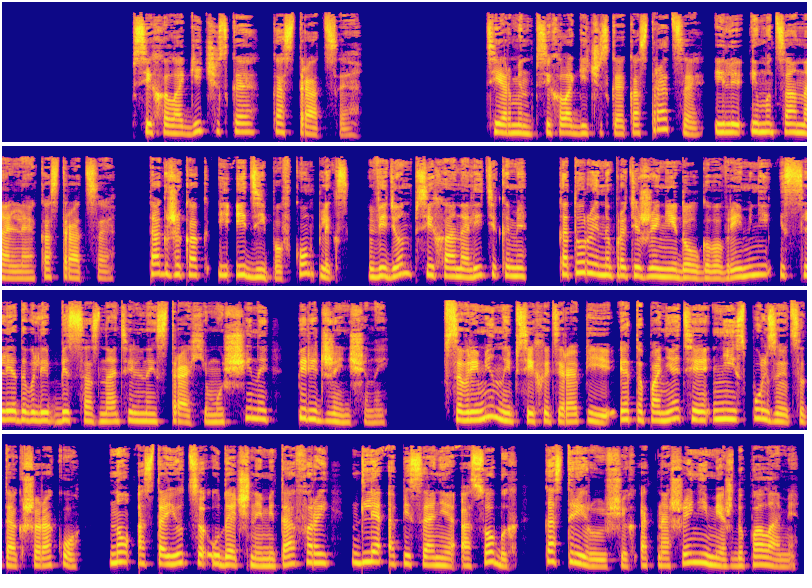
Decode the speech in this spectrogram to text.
Психологическая кастрация. Термин «психологическая кастрация» или «эмоциональная кастрация», так же как и Эдипов комплекс, введен психоаналитиками, которые на протяжении долгого времени исследовали бессознательные страхи мужчины перед женщиной. В современной психотерапии это понятие не используется так широко, но остается удачной метафорой для описания особых, кастрирующих отношений между полами.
